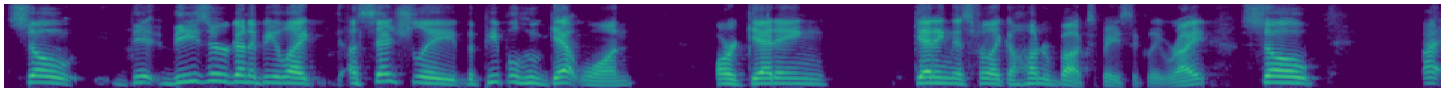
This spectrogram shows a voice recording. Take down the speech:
so th- these are going to be like essentially the people who get one are getting getting this for like a hundred bucks, basically, right? So I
